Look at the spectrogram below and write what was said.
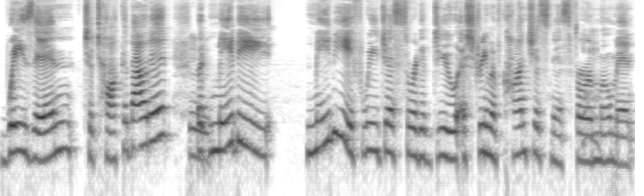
ways in to talk about it. But Mm. maybe, maybe if we just sort of do a stream of consciousness for a moment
